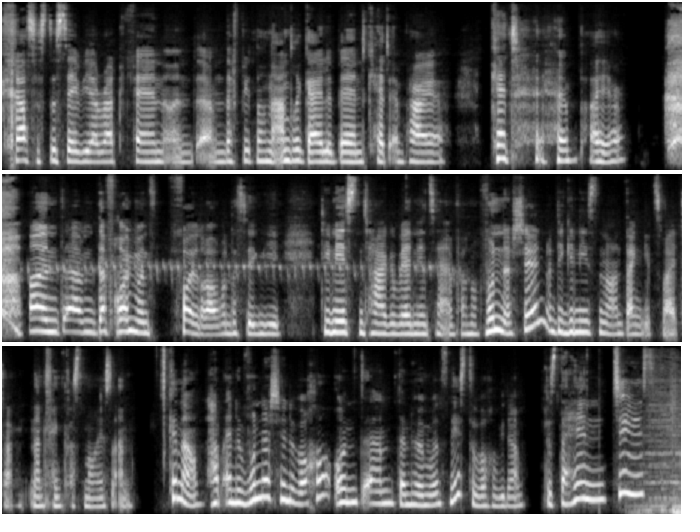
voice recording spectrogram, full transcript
krasseste Xavier Rudd Fan und ähm, da spielt noch eine andere geile Band, Cat Empire. Cat Empire. Und ähm, da freuen wir uns voll drauf. Und deswegen die, die nächsten Tage werden jetzt ja einfach noch wunderschön und die genießen wir und dann geht's weiter. Und dann fängt was Neues an. Genau, hab eine wunderschöne Woche und ähm, dann hören wir uns nächste Woche wieder. Bis dahin, tschüss!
